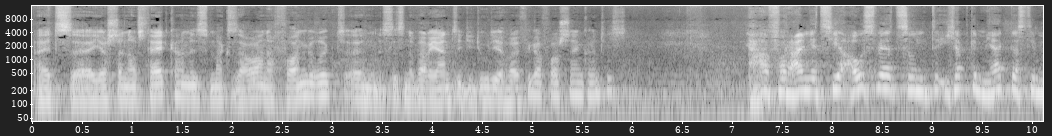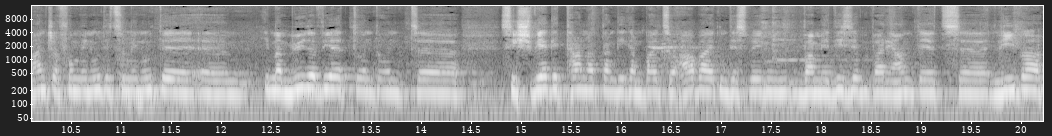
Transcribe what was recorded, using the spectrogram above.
Als äh, Josh dann aufs Feld kam, ist Max Sauer nach vorn gerückt. Ähm, ist das eine Variante, die du dir häufiger vorstellen könntest? Ja, vor allem jetzt hier auswärts und ich habe gemerkt, dass die Mannschaft von Minute zu Minute äh, immer müder wird und, und äh, sich schwer getan hat, dann gegen den Ball zu arbeiten. Deswegen war mir diese Variante jetzt äh, lieber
